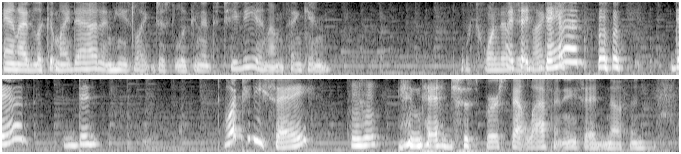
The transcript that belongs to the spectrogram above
And I'd look at my dad, and he's like just looking at the TV, and I'm thinking, Which one does I he said, like? Dad, Dad, did what did he say? Mm-hmm. And Dad just burst out laughing, and he said nothing.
